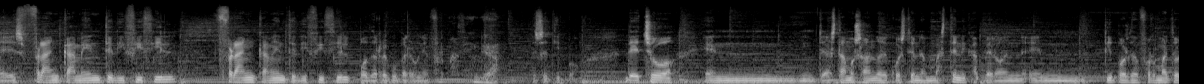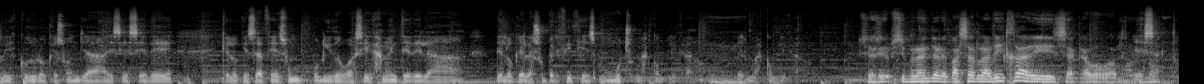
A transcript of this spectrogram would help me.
es francamente difícil, francamente difícil poder recuperar una información de ese tipo. De hecho, en, ya estamos hablando de cuestiones más técnicas, pero en, tipos de formatos de disco duro que son ya SSD, que lo que se hace es un pulido básicamente de, la, de lo que es la superficie, es mucho más complicado. Mm. Es más complicado. Simplemente le pasas la lija y se acabó, vamos. Exacto.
